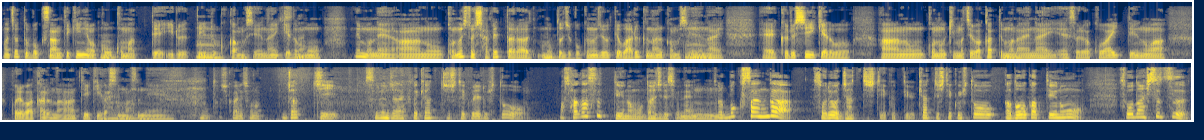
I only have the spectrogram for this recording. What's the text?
まあちょっと僕さん的にはこう困っているっていうとこかもしれないけども、でもね、あの、この人に喋ったら、もっと僕の状況悪くなるかもしれない。えー苦しいけど、あの、この気持ち分かってもらえない、えーそれが怖いっていうのは、これ分かるなっていう気がしますね。確かにその、ジャッジするんじゃなくてキャッチしてくれる人を、まあ、探すっていうのも大事ですよね。うん。その僕さんがそれをジャッジしていくっていう、キャッチしていく人かどうかっていうのを相談しつつ、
